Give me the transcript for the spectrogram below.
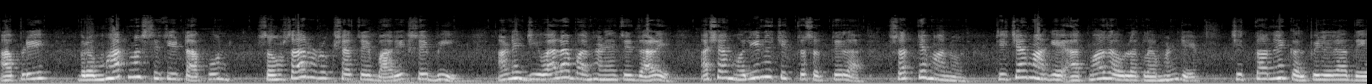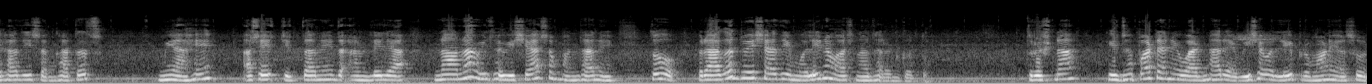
आपली ब्रह्मात्म स्थिती टाकून संसार वृक्षाचे बारीकसे बी आणि जीवाला बांधण्याचे जाळे अशा मलिन चित्त सत्तेला सत्य मानून तिच्यामागे आत्मा जाऊ लागला म्हणजे चित्ताने कल्पिलेला देहादी संघातच मी आहे असे चित्ताने आणलेल्या नानाविध विषयासंबंधाने तो रागद्वेषादी मलिन वासना धारण करतो. तृष्णा ही झपाट्याने वाढणाऱ्या विषवल्लीप्रमाणे असून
